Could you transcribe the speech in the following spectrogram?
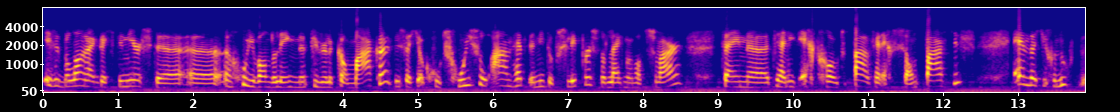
is het belangrijk dat je ten eerste eh, een goede wandeling natuurlijk kan maken. Dus dat je ook goed schoeisel aan hebt en niet op slippers, dat lijkt me wat zwaar. Het zijn, eh, het zijn niet echt grote paden, het zijn echt zandpaadjes. En dat je genoeg eh,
